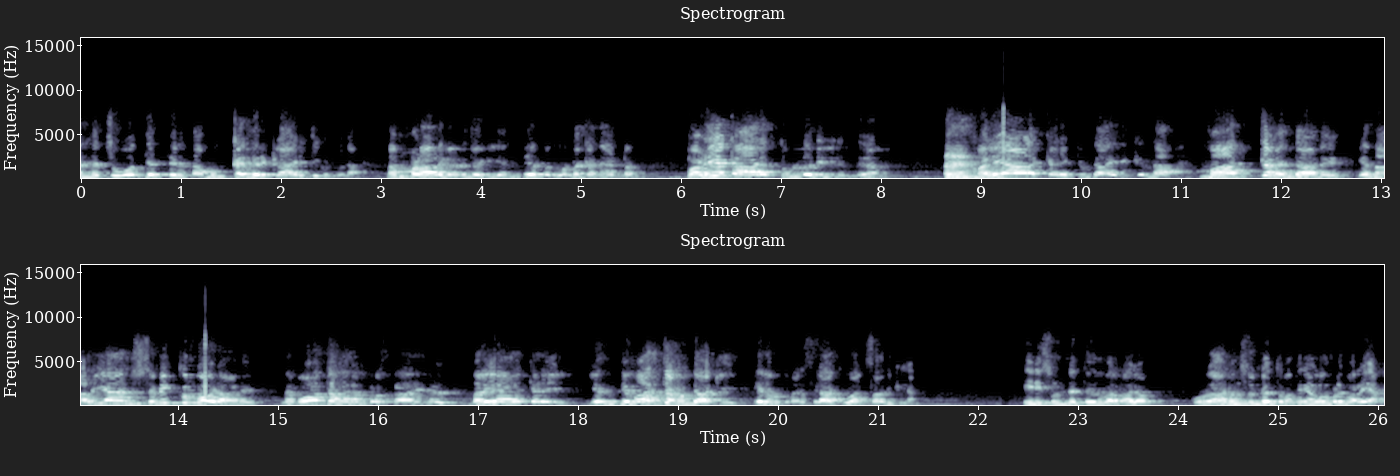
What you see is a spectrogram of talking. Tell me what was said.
എന്ന ചോദ്യത്തിന് നമുക്കന്നെ ഒരു ക്ലാരിറ്റി കിട്ടൂല. നമ്മളാളുകൾ ചോദിക്കും എന്തേ ഇപ്പൊ ഇതുകൊണ്ടൊക്കെ നേട്ടം? പഴയ കാലത്തുള്ളതിൽ നിന്ന് മലയാളക്കരയ്ക്കുണ്ടായിരിക്കുന്ന മാറ്റം എന്താണ് എന്നറിയാൻ ശ്രമിക്കുമ്പോഴാണ് നവോത്ഥാന പ്രസ്ഥാനങ്ങൾ മലയാളക്കരയിൽ എന്ത് മാറ്റമുണ്ടാക്കി എന്ന് നമുക്ക് മനസ്സിലാക്കുവാൻ സാധിക്കില്ല ഇനി സുന്നത്ത് എന്ന് പറഞ്ഞാലോ? ഖുർആാനും സുന്നത്തും അങ്ങനെയാണല്ലോ നമ്മൾ പറയാം.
